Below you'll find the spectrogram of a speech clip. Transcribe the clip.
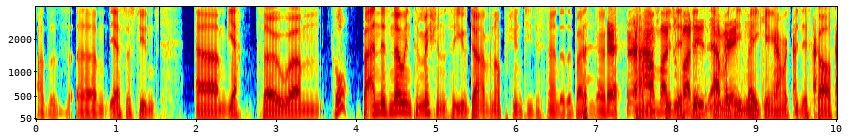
others. Um, yes, the students. Um, yeah. So um, Cool. But and there's no intermission, so you don't have an opportunity to stand at the back and go, how, How much, much did this, money this- is he how much he making?" How much did this cost,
